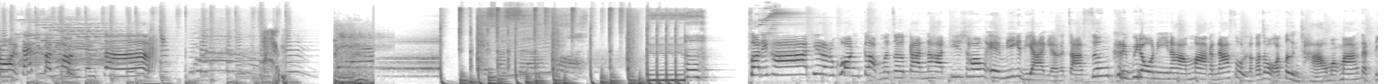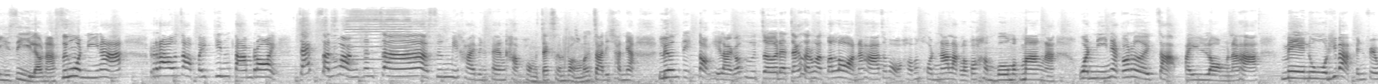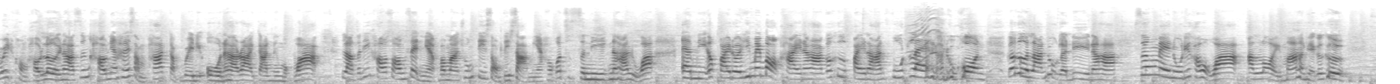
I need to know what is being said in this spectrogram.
รอยแจ็คสันหวังกันจ้า เอมี่กิติยาอีกแล้วนะจ๊ะ ซึ่งคลิปวิดีโอนี้นะคะ มากันหน้าสดแล้วก็จะบอกว่าตื่นเช้ามากๆ แต่ตีสี่แล้วนะ ซึ่งวันนี้นะคะ เราจะไปกินตามรอยแจ็คสันหวังกันจ้า ซึ่งมีใครเป็นแฟนคลับของแจ็คสันหวังบ้างจ้าดิฉันเนี่ย เลื่อนติ๊กตอกทีไรก็คือเจอแต่แจ็คสันหวังตลอดนะคะ จะบอกว่าเขาเป็นคนน่ารักแล้วก็ humble มากๆนะ วันนี้เนี่ยก็เลยจะไปลองนะคะเมนูที่แบบเป็นเฟรนด์ของเขาเลยนะคะ ซึ่งเขาเนี่ยให้สัมภาษณ์กับเรดิโอนะคะ รายการหนึ่งบอกว่า หลังจากที่เขาซ้อมเสร็จเนี่ย ประมาณช่วงตีสองตีสามเนี่ยเขาก็จะสนีกนะคะ หรือว่าแอมหนี้ออกไปโดยที่ไม่บอกใครนะคะ ก็คือไปร้านฟู้ดแลนด์ค่ะทุกคน ก็คือร้านถูกและดีนะคะ ซึ่งเมนูที่เขาบอกว่าอร่อยมากเนี่ยก็คือ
